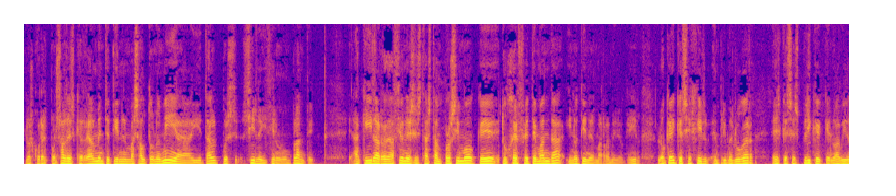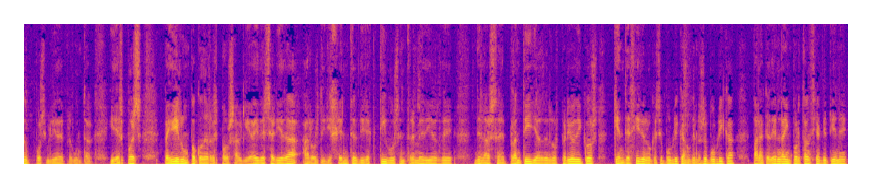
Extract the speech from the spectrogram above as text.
los corresponsales que realmente tienen más autonomía y tal, pues sí le hicieron un plante. Aquí las redacciones estás tan próximo que tu jefe te manda y no tienes más remedio que ir. Lo que hay que exigir, en primer lugar, es que se explique que no ha habido posibilidad de preguntar y después pedir un poco de responsabilidad y de seriedad a los dirigentes directivos entre medias de, de las eh, plantillas de los periódicos, quien decide lo que se publica, lo que no se publica, para que den la importancia que tiene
